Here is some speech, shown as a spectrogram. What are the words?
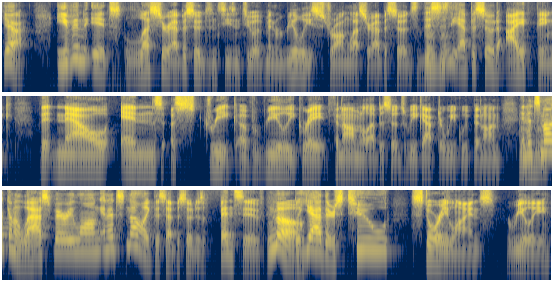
Yeah. Even its lesser episodes in season two have been really strong lesser episodes. This is mm-hmm. the episode I think that now ends a streak of really great, phenomenal episodes week after week we've been on. And it's not going to last very long. And it's not like this episode is offensive. No. But yeah, there's two storylines, really.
